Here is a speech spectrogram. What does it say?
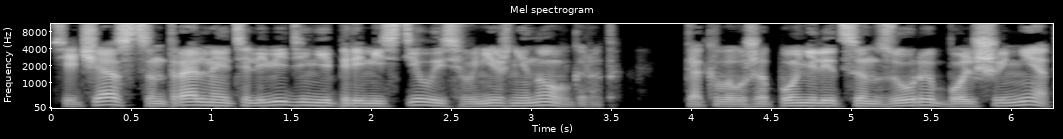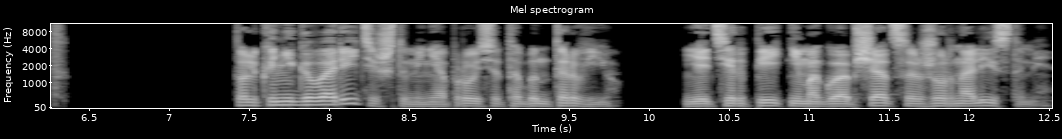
Сейчас центральное телевидение переместилось в Нижний Новгород. Как вы уже поняли, цензуры больше нет. Только не говорите, что меня просят об интервью. Я терпеть не могу общаться с журналистами.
